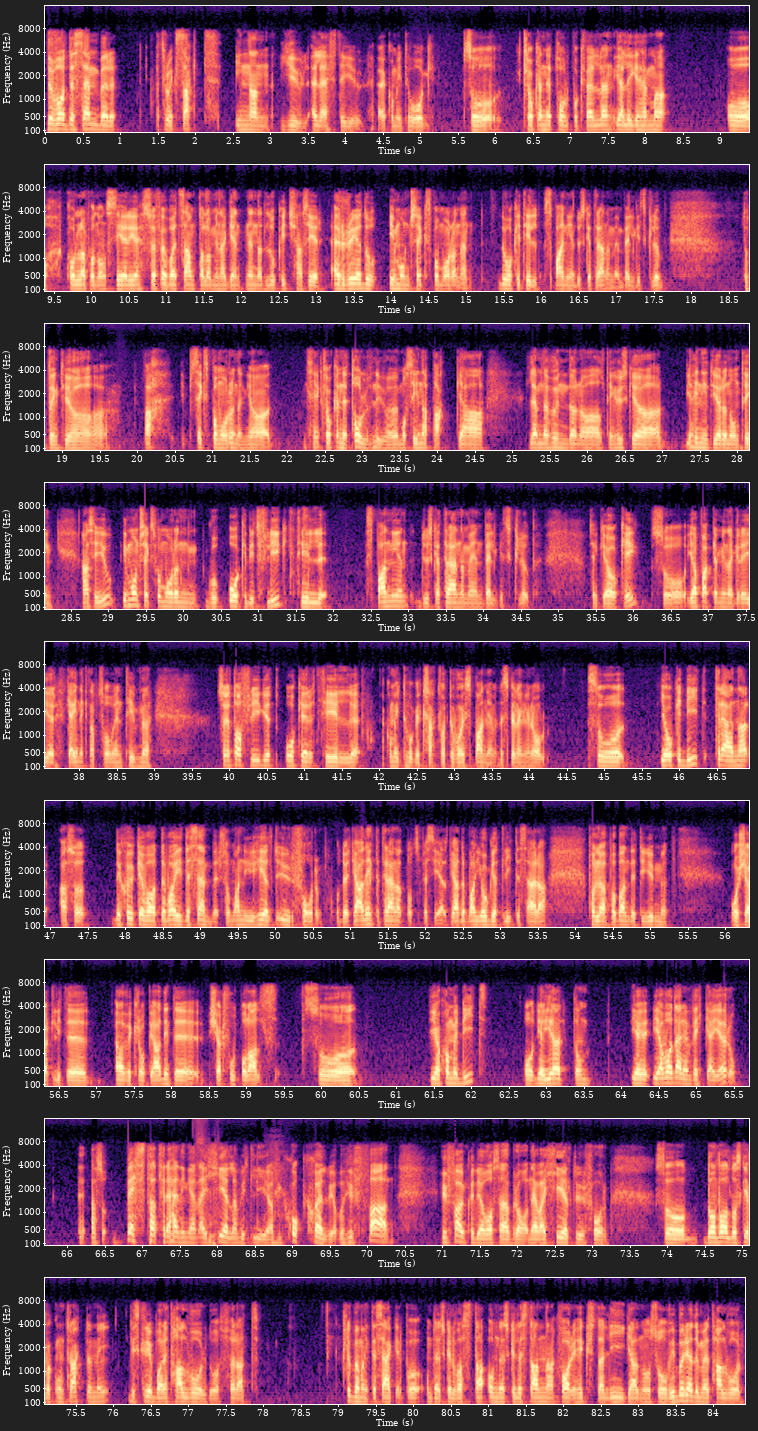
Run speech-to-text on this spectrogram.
Det var december, jag tror exakt innan jul eller efter jul, jag kommer inte ihåg. Så klockan är 12 på kvällen, jag ligger hemma och kollar på någon serie. Så jag får bara ett samtal av min agent Nenad Lukic. Han säger, är du redo imorgon sex på morgonen? Du åker till Spanien, du ska träna med en belgisk klubb. Då tänkte jag, va? Sex på morgonen? Jag, klockan är 12 nu, och jag måste hinna packa, lämna hundarna och allting. Hur ska jag? Jag hinner inte göra någonting. Han säger, jo, imorgon sex på morgonen gå, åker ditt flyg till Spanien, du ska träna med en belgisk klubb. Tänker jag okej, okay. så jag packar mina grejer, jag hinner knappt sova en timme. Så jag tar flyget, åker till, jag kommer inte ihåg exakt vart det var i Spanien, men det spelar ingen roll. Så jag åker dit, tränar, alltså det sjuka var att det var i december så man är ju helt ur form. Och du vet, jag hade inte tränat något speciellt, jag hade bara joggat lite så här på löparbandet i gymmet och kört lite överkropp. Jag hade inte kört fotboll alls. Så jag kommer dit och jag gör de jag, jag var där en vecka, jag gör de alltså, bästa träningarna i hela mitt liv. Jag fick chock själv. Jag bara, hur fan, hur fan kunde jag vara så här bra när jag var helt ur form? Så de valde att skriva kontrakt med mig. Vi skrev bara ett halvår då för att klubben var inte säker på om den skulle, vara om den skulle stanna kvar i högsta ligan och så. Vi började med ett halvår.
